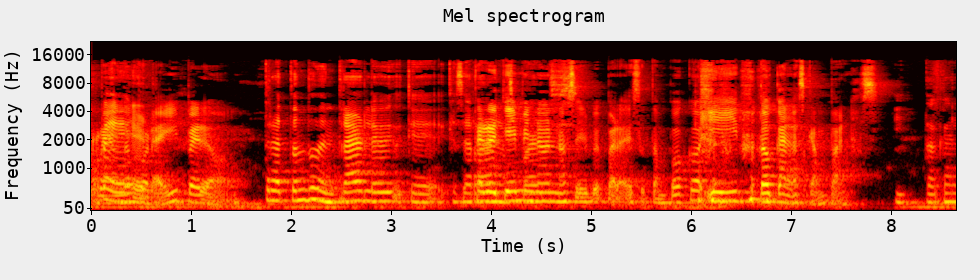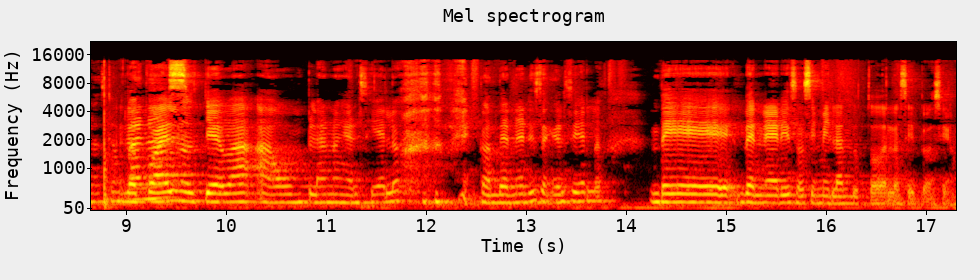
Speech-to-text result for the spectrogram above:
corriendo súper- por ahí, pero, Tratando de entrarle, que, que se pero Jamie no, ports. no sirve para eso tampoco y tocan las campanas. Y tocan las campanas. Lo cual nos lleva a un plano en el cielo, con Daenerys en el cielo, de Daenerys asimilando toda la situación.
